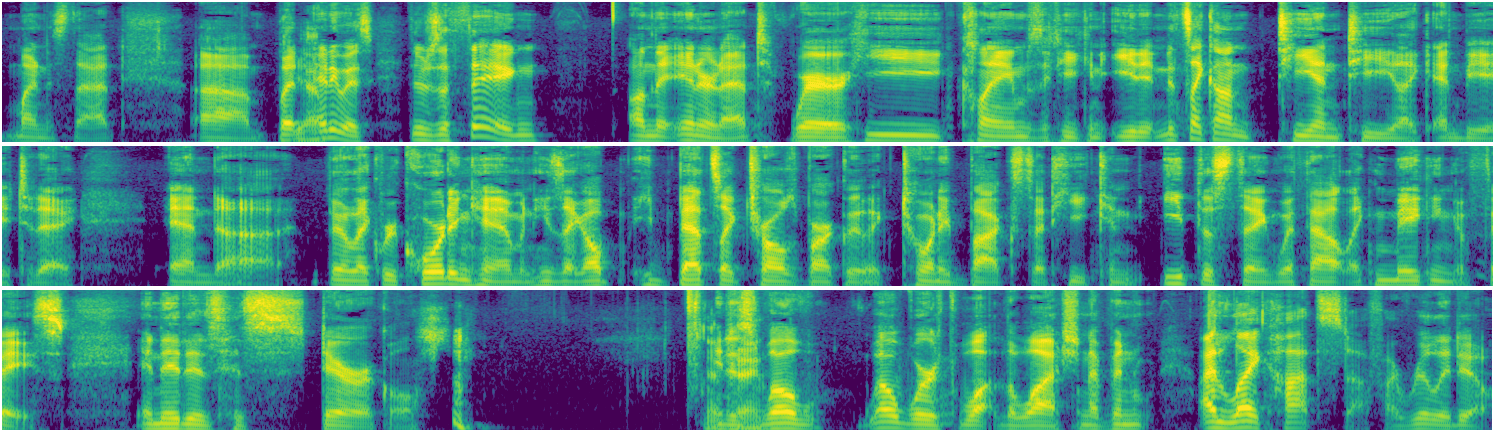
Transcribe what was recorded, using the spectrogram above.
minus that. Um, but Yeah. anyways, there's a thing on the internet where he claims that he can eat it, and it's like on TNT, like NBA Today, and uh, they're like recording him, and he's like, oh, he bets like Charles Barkley like twenty bucks that he can eat this thing without like making a face, and it is hysterical. It is well well worth wa- the watch, and I've been I like hot stuff, I really do,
